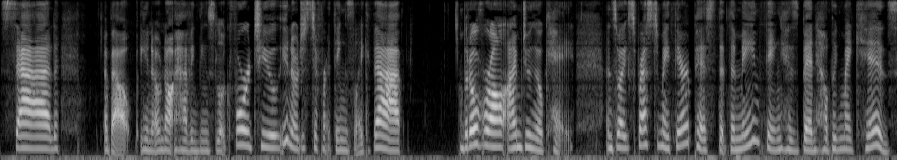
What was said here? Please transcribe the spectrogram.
sad about, you know, not having things to look forward to, you know, just different things like that. But overall, I'm doing okay. And so I expressed to my therapist that the main thing has been helping my kids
